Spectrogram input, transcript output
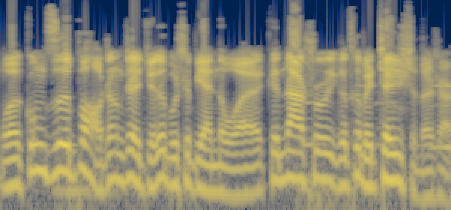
我工资不好挣，这绝对不是编的。我跟大家说一个特别真实的事儿。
